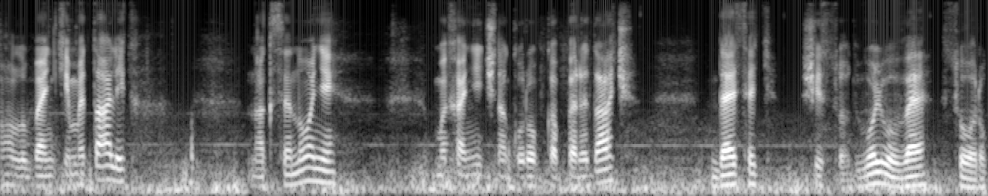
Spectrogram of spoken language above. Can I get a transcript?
голубенький металік на ксеноні. Механічна коробка передач 10600 Volvo V40.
